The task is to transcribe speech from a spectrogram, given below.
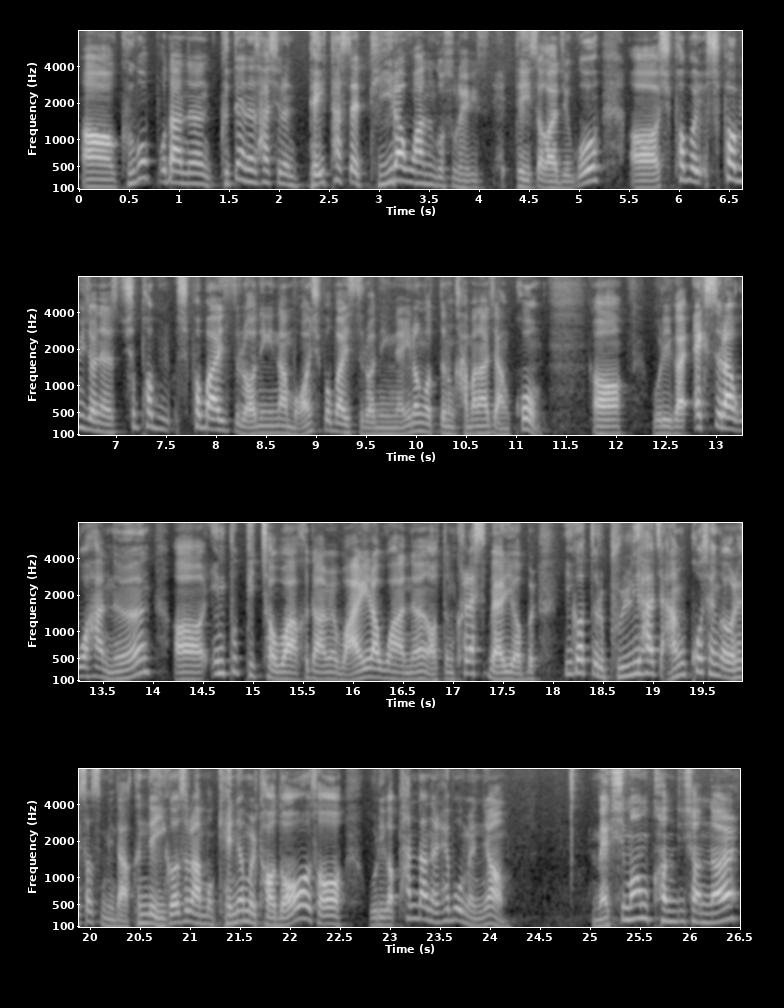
어 그것보다는 그때는 사실은 데이터셋 D라고 하는 것으로 돼 있어가지고 어 슈퍼비 슈퍼비전에 슈퍼 슈퍼바이즈 러닝이나 뭐 언슈퍼바이즈 러닝이나 이런 것들은 감안하지 않고 어 우리가 X라고 하는 어 인풋 피처와 그 다음에 Y라고 하는 어떤 클래스 베리어블 이것들을 분리하지 않고 생각을 했었습니다. 근데 이것을 한번 개념을 더 넣어서 우리가 판단을 해보면요. 맥시멈 컨디셔널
